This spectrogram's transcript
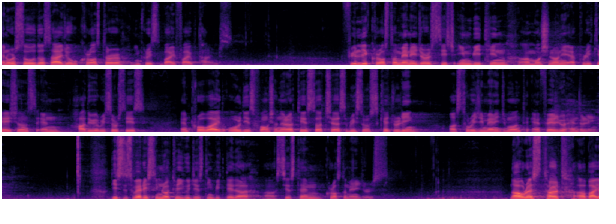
And also the size of cluster increased by five times. Philly cluster managers sit in between uh, machine learning applications and hardware resources and provide all these functionalities such as resource scheduling, uh, storage management, and failure handling. This is very similar to existing big data uh, system cluster managers. Now let's start uh, by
